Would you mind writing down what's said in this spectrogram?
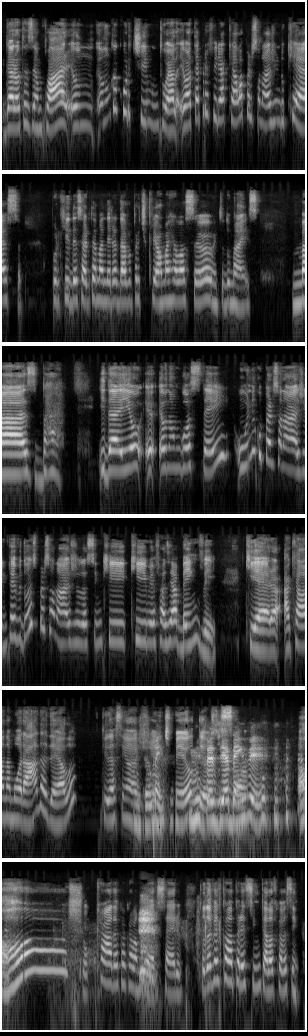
Garota Exemplar, eu, eu nunca curti muito ela. Eu até preferi aquela personagem do que essa porque de certa maneira dava para te criar uma relação e tudo mais. Mas, bah. E daí eu, eu, eu, não gostei. O único personagem, teve dois personagens assim que, que me fazia bem ver. Que era aquela namorada dela, que assim, ó, gente, meu me Deus. Me fazia bem ver. Oh, chocada com aquela mulher, sério. Toda vez que ela aparecia em tela, eu ficava assim.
